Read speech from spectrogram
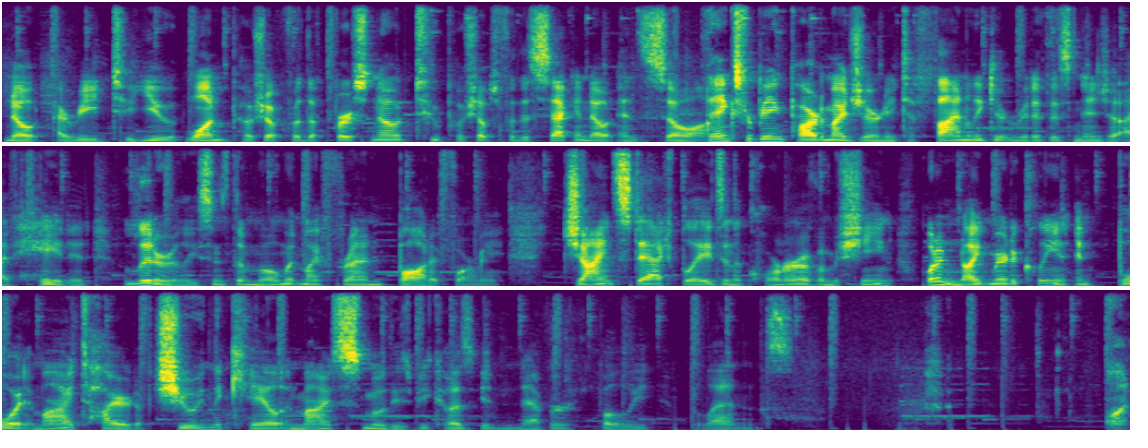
note I read to you. One push-up for the first note, two push-ups for the second note, and so on. Thanks for being part of my journey to finally get rid of this ninja I've hated literally since the moment my friend bought it for me giant stacked blades in the corner of a machine, what a nightmare to clean. And boy, am I tired of chewing the kale in my smoothies because it never fully blends. One.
